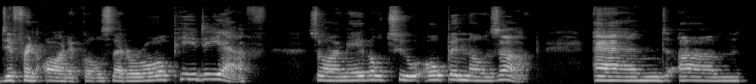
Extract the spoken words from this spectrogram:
different articles that are all PDF. So I'm able to open those up and um,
